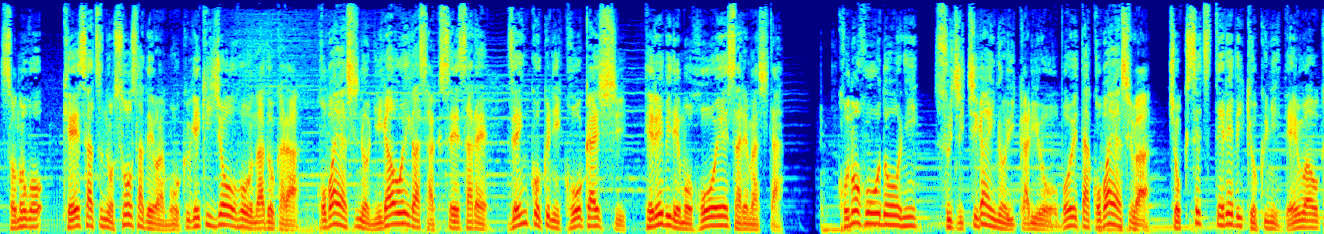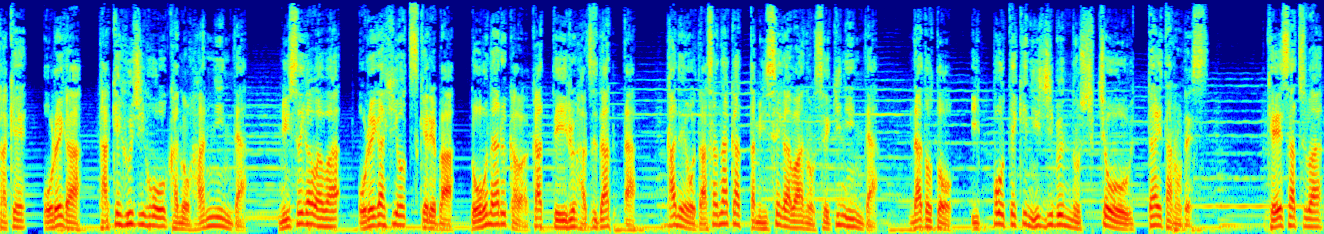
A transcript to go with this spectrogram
その後、警察の捜査では目撃情報などから小林の似顔絵が作成され、全国に公開し、テレビでも放映されました。この報道に筋違いの怒りを覚えた小林は直接テレビ局に電話をかけ、俺が竹藤放火の犯人だ。店側は俺が火をつければどうなるかわかっているはずだった。金を出さなかった店側の責任だ。などと一方的に自分の主張を訴えたのです。警察は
